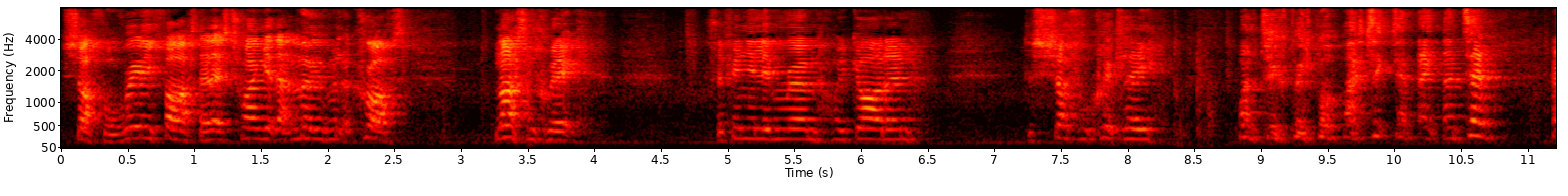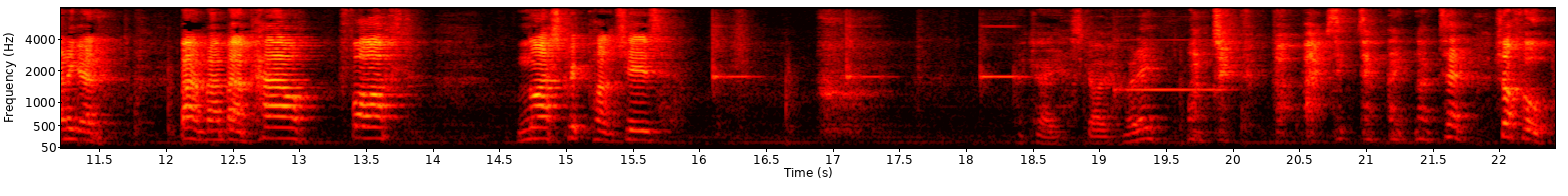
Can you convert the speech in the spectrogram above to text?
shuffle, really fast. Now let's try and get that movement across, nice and quick. So if you're in your living room or your garden, just shuffle quickly. One, two, three, four, five, six, seven, eight, nine, ten. And again, bam, bam, bam, pow, fast, nice quick punches. Okay, let's go. Ready? One, two, three, four, five, six, seven, eight, nine, ten. Shuffle.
